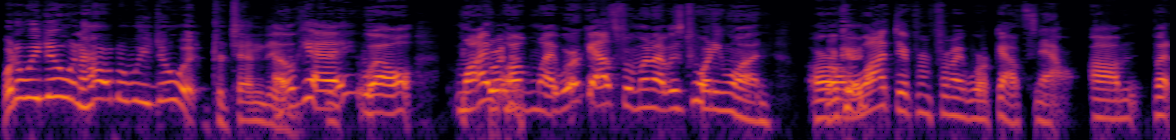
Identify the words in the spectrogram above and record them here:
What do we do and how do we do it? Pretending. Okay. Well, my well, my workouts from when I was 21 are Okay. a lot different from my workouts now. Um, but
